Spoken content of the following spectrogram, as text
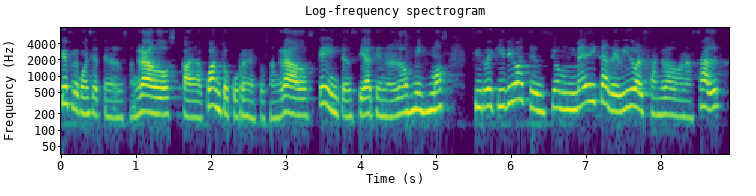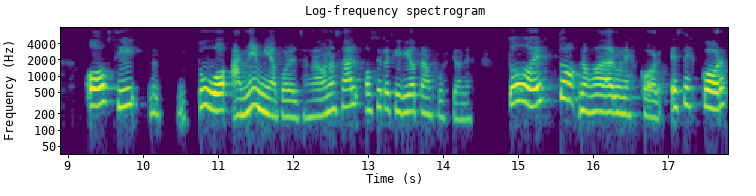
qué frecuencia tienen los sangrados, cada cuánto ocurren estos sangrados, qué intensidad tienen los mismos, si requirió atención médica debido al sangrado nasal o si tuvo anemia por el sangrado nasal o si requirió transfusiones. Todo esto nos va a dar un score. Ese score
